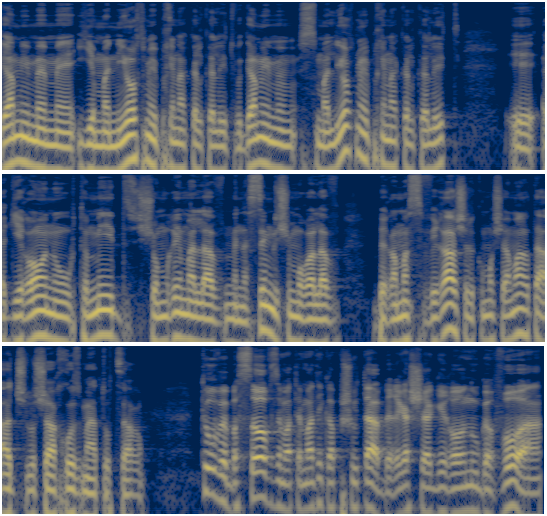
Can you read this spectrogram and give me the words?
גם אם הן אה, ימניות מבחינה כלכלית וגם אם הן שמאליות מבחינה כלכלית, אה, הגירעון הוא תמיד שומרים עליו, מנסים לשמור עליו ברמה סבירה של, כמו שאמרת, עד 3% מהתוצר. תראו, ובסוף זה מתמטיקה פשוטה, ברגע שהגירעון הוא גבוה,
